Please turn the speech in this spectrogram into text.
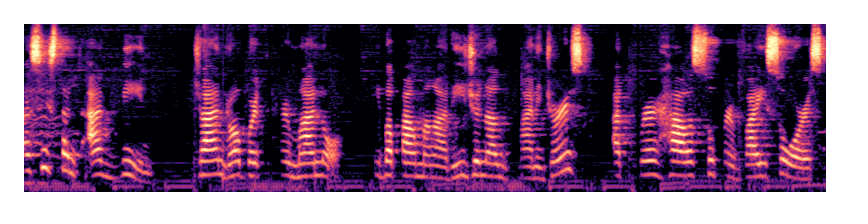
Assistant Admin John Robert Hermano, iba pang mga regional managers at warehouse supervisors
